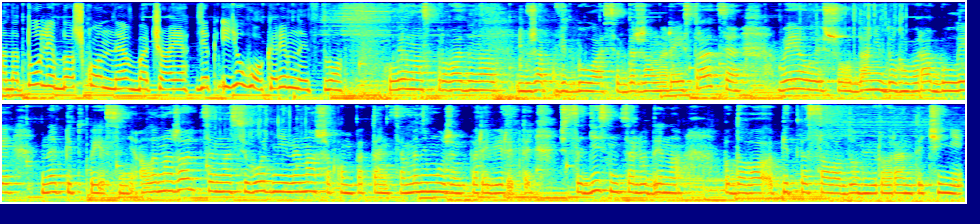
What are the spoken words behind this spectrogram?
Анатолій Блашко не вбачає, як і його керівництво. Коли в нас проведена вже відбулася державна реєстрація, виявилось, що дані договори були не підписані. Але на жаль, це на сьогодні не наша компетенція. Ми не можемо перевірити, чи це дійсно ця людина подава підписала договір оренди чи ні.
